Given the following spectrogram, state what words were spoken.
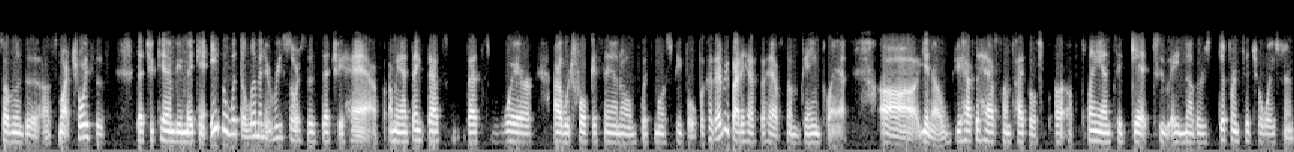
some of the uh, smart choices that you can be making, even with the limited resources that you have. I mean, I think that's that's where I would focus in on with most people because everybody has to have some game plan. Uh, you know, you have to have some type of uh, plan to get to another different situation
